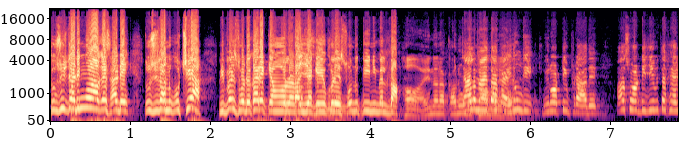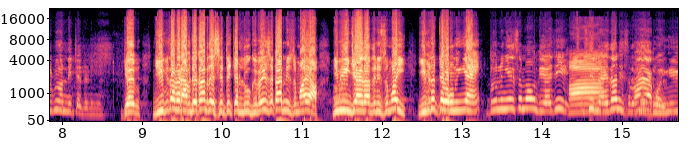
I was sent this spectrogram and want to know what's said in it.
ਤੁਸੀਂ ਜੜੀਆਂ ਆ ਗਏ ਸਾਡੇ ਤੁਸੀਂ ਸਾਨੂੰ ਪੁੱਛਿਆ ਵੀ ਭਾਈ ਤੁਹਾਡੇ ਘਰੇ ਕਿਉਂ ਲੜਾਈ ਹੈ ਕਿ ਕਲੇਸ਼ ਤੁਹਾਨੂੰ ਕੀ ਨਹੀਂ ਮਿਲਦਾ? ਹਾਂ ਇਹਨਾਂ ਨਾਲ ਕਾਨੂੰਨ ਚੱਲ ਮੈਂ ਤਾਂ ਕਹਿ ਦੂੰਗੀ ਵੀ ਰੋਟੀ ਫੜਾ ਦੇ। ਆ ਤੁਹਾਡੀ ਜੀਵ ਤਾਂ ਫਿਰ ਵੀ ਉਨੀ ਚੱਲਣੀ ਹੈ ਜੇ ਜੀਵ ਤਾਂ ਫਿਰ ਆਪਦੇ ਘਰ ਦੇ ਸਿਰ ਤੇ ਚੱਲੂਗੀ ਬਈ ਇਸ ਘਰ ਨਹੀਂ ਸਮਾਇਆ। ਜ਼ਮੀਨ ਜਾਇਦਾਦ ਨਹੀਂ ਸਮਾਈ ਜੀਵ ਤਾਂ ਚਲਾਉਣੀ ਹੈ ਦੁਨੀਆ ਹੀ ਸਮਾਉਂਦੀ ਹੈ ਜੀ। ਤੁਸੀਂ ਲੈਦਾ ਨਹੀਂ ਸਮਾਇਆ ਕੋਈ।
